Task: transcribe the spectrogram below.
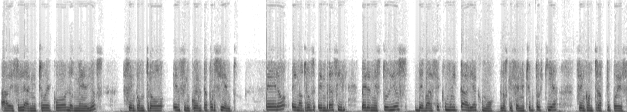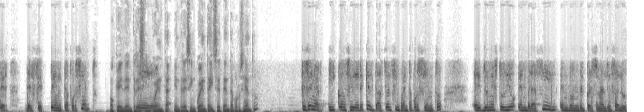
a veces le han hecho eco los medios, se encontró en 50%, pero en otros, en Brasil, pero en estudios de base comunitaria, como los que se han hecho en Turquía, se encontró que puede ser del 70%. Ok, de entre, eh, 50, entre 50 y 70%? Sí, señor, y considere que el dato del 50% es de un estudio en Brasil, en donde el personal de salud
